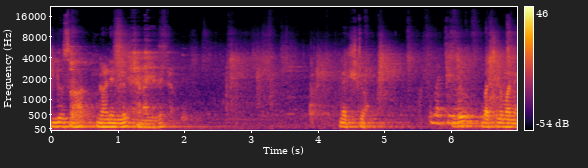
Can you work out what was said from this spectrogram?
ಇಲ್ಲೂ ಸಹ ಗಾಳಿಗಳು ಚೆನ್ನಾಗಿದೆ. ನೆಕ್ಸ್ಟು. ಇದು ಬಚ್ಚಲು ಮನೆ.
